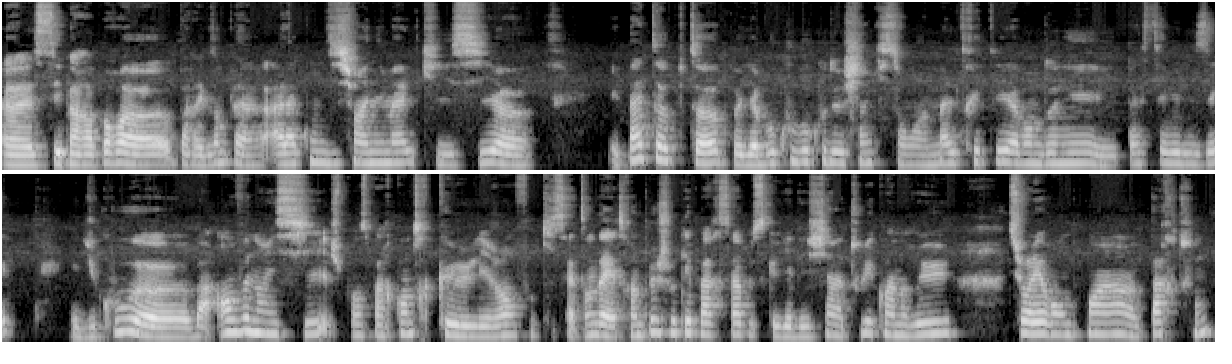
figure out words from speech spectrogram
c'est par rapport, par exemple, à, la condition animale qui ici et pas top top. Il y a beaucoup beaucoup de chiens qui sont euh, maltraités, abandonnés et pas stérilisés. Et du coup, euh, bah, en venant ici, je pense par contre que les gens faut qu'ils s'attendent à être un peu choqués par ça parce qu'il y a des chiens à tous les coins de rue, sur les ronds-points, euh, partout,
